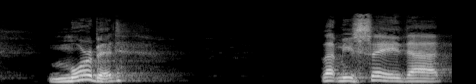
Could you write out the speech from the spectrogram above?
morbid, let me say that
